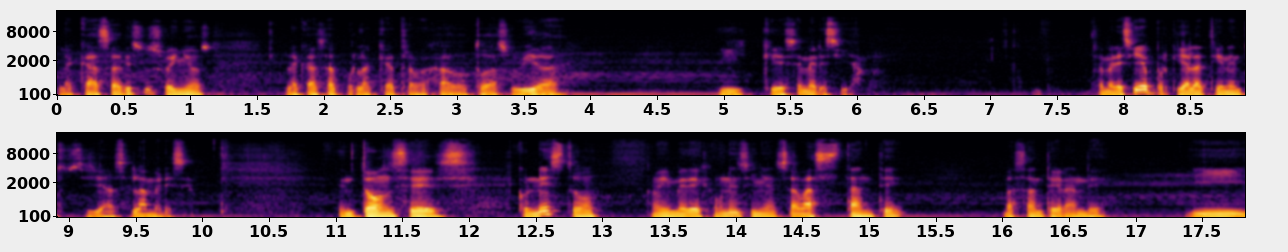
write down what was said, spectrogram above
la casa de sus sueños, la casa por la que ha trabajado toda su vida y que se merecía. Se merecía porque ya la tiene, entonces ya se la merece. Entonces, con esto a mí me deja una enseñanza bastante, bastante grande y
